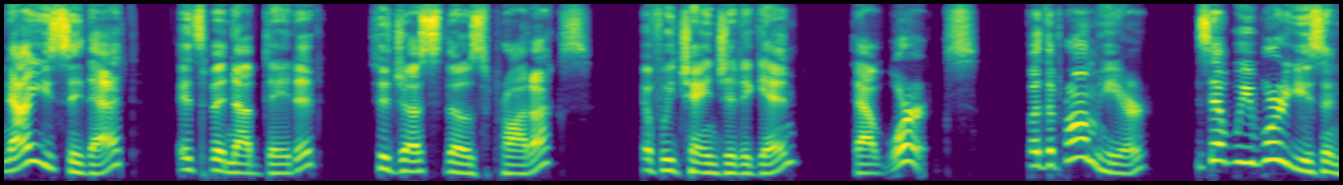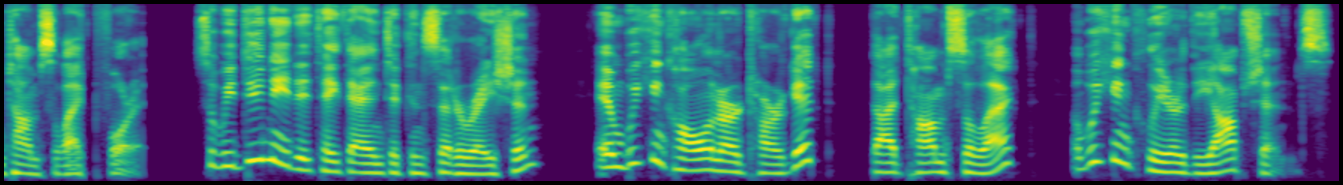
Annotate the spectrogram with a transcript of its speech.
And now you see that it's been updated to just those products. If we change it again, that works. But the problem here is that we were using Tom Select for it. So we do need to take that into consideration. And we can call on our target .tom select and we can clear the options.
